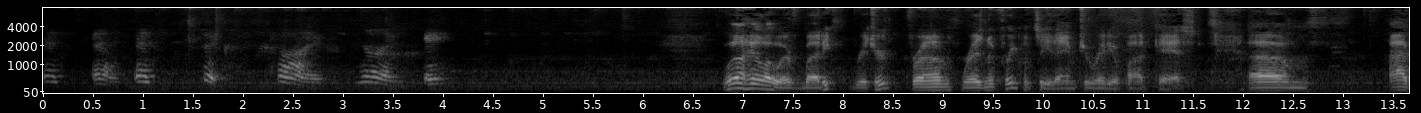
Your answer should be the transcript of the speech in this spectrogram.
X L X six five nine eight. Well, hello everybody. Richard from Resonant Frequency, the amateur radio podcast. Um, I,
